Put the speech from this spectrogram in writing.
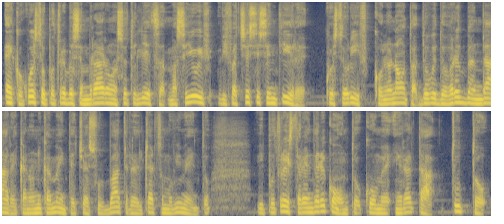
Ecco, questo potrebbe sembrare una sottigliezza, ma se io vi facessi sentire questo riff con la nota dove dovrebbe andare canonicamente, cioè sul battere del terzo movimento, vi potreste rendere conto come in realtà tutto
